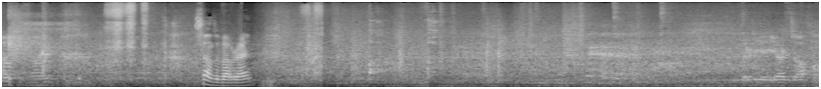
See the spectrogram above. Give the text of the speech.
That was annoying. Sounds about right. Yeah.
